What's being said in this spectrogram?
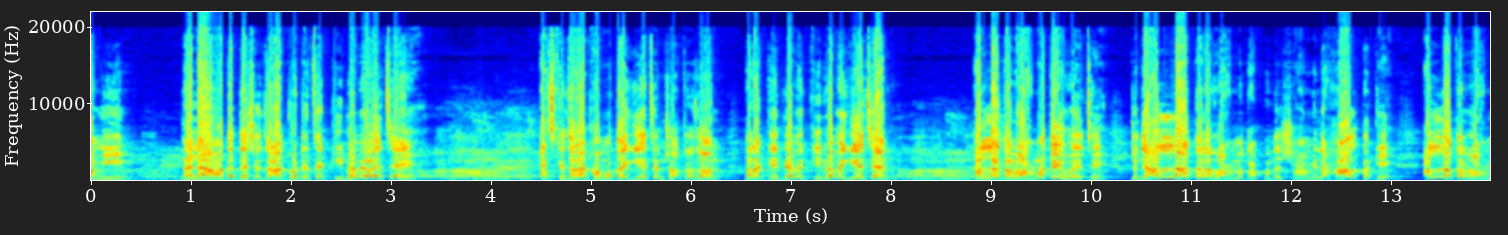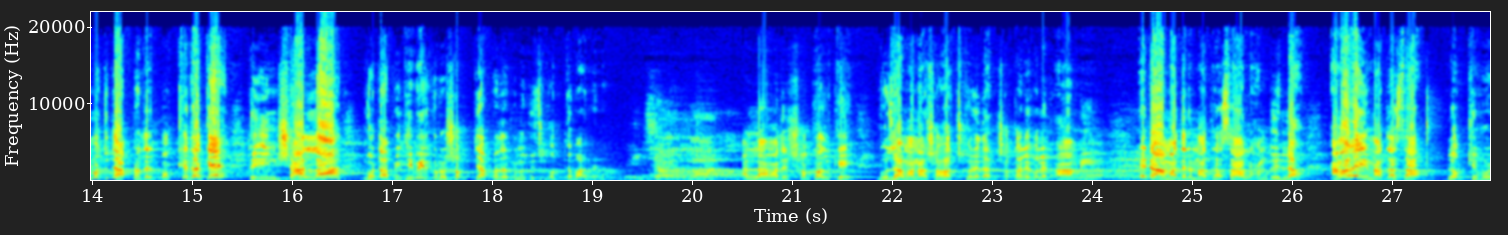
আমিন। তাইলে আমাদের দেশে যা ঘটেছে, কীভাবে হয়েছে? আজকে যারা ক্ষমতায় গিয়েছেন সতেরো জন তারা কীভাবে কীভাবে গিয়েছেন? আল্লাহ তালা রহমতেই হয়েছে। যদি আল্লাহ তালা রহমত আপনাদের সামিলে হাল থাকে আল্লাহ তালা রহমত যদি আপনাদের পক্ষে থাকে তো ইনশাআল্লাহ গোটা পৃথিবীর কোনো শক্তি আপনাদের কোনো কিছু করতে পারবে না। আল্লাহ আমাদের সকলকে বুঝা মানা সহজ করে দেন। সকলে বলেন আমিন। এটা আমাদের মাদ্রাসা আলহামদুলিল্লাহ। আমার এই মাদ্রাসা লক্ষ্মীপুর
